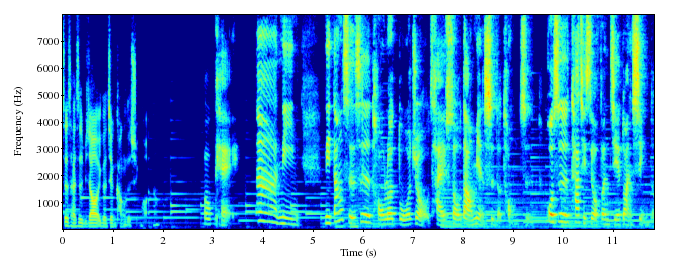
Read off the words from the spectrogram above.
这才是比较一个健康的循环啊。OK，那你你当时是投了多久才收到面试的通知？或是它其实有分阶段性的，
